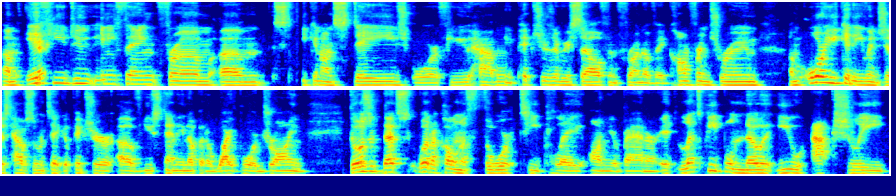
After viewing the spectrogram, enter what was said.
Um, if you do anything from um, speaking on stage, or if you have any pictures of yourself in front of a conference room, um, or you could even just have someone take a picture of you standing up at a whiteboard drawing. Those are that's what I call an authority play on your banner. It lets people know that you actually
